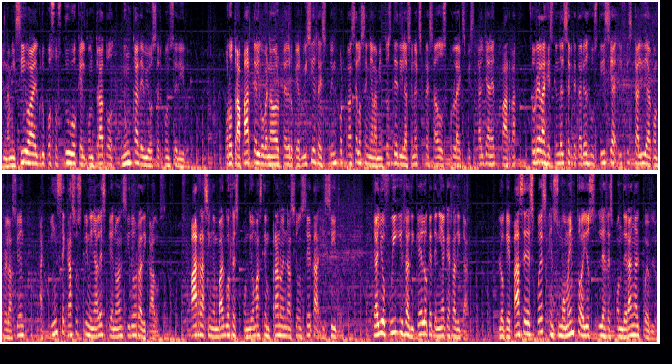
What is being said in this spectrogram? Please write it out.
En la misiva, el grupo sostuvo que el contrato nunca debió ser concedido. Por otra parte, el gobernador Pedro Pierluisi restó importancia a los señalamientos de dilación expresados por la exfiscal Janet Parra sobre la gestión del secretario de Justicia y Fiscalía con relación a 15 casos criminales que no han sido erradicados. Parra, sin embargo, respondió más temprano en Nación Z y cito, ya yo fui y radiqué lo que tenía que erradicar. Lo que pase después, en su momento, ellos le responderán al pueblo.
